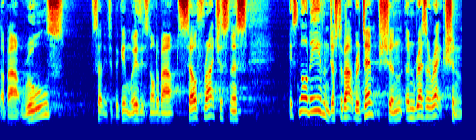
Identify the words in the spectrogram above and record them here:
about rules? Certainly to begin with, it's not about self righteousness. It's not even just about redemption and resurrection.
